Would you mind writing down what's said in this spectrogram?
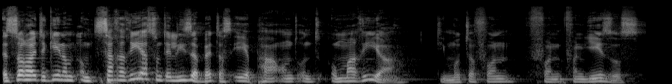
es soll heute gehen um, um Zacharias und Elisabeth, das Ehepaar, und, und um Maria, die Mutter von, von, von Jesus.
